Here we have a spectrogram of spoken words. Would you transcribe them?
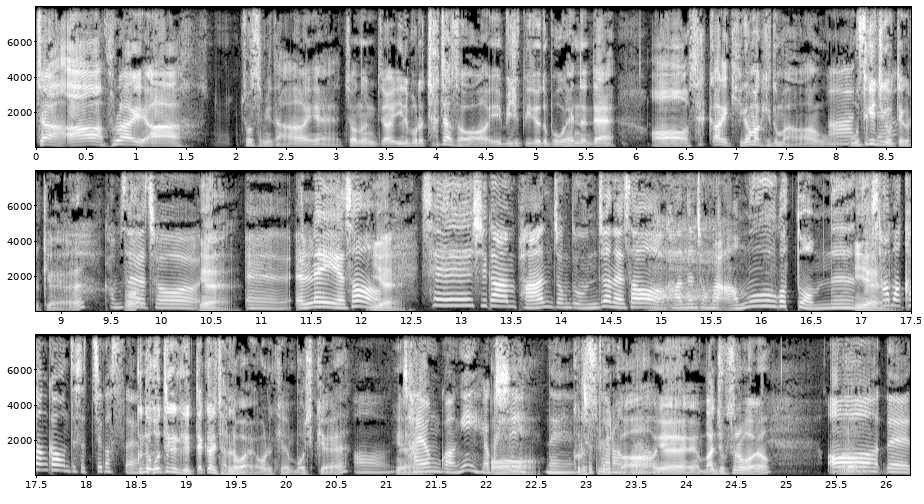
자, 아, Fly, 아, 좋습니다. 예, 저는 저 일부러 찾아서 예, 뮤직비디오도 보고 했는데, 어, 색깔이 기가 막히더만. 아, 어떻게 진짜요? 찍었대, 그렇게? 감사해요. 어? 저 예. 예, LA에서 예. 3시간 반 정도 운전해서 가는 정말 아무것도 없는 예. 사막 한가운데서 찍었어요. 근데 어떻게 이렇게 때깔이 잘 나와요? 이렇게 멋있게. 어, 예. 자연광이 역시 어, 네, 그렇습니까? 좋더라고요. 예, 예. 만족스러워요? 어, 네.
